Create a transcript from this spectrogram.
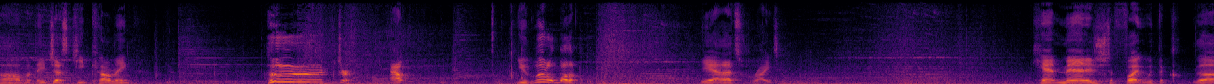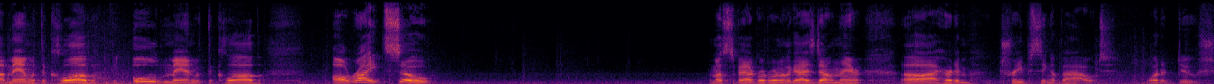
Oh, but they just keep coming. Out. You little mother... Yeah, that's right. Can't manage to fight with the uh, man with the club. The old man with the club. Alright, so... I must have aggroed one of the guys down there. Uh, I heard him traipsing about. What a douche.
